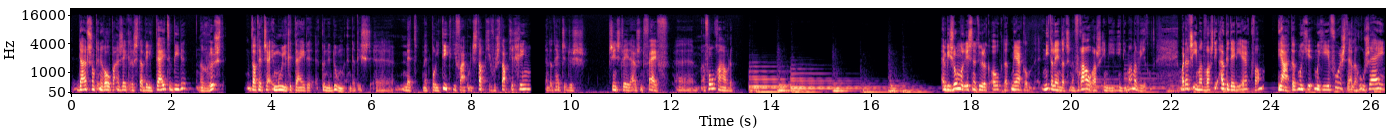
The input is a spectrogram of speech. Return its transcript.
Duitsland en Europa een zekere stabiliteit te bieden, rust. Dat heeft zij in moeilijke tijden kunnen doen. En dat is uh, met, met politiek die vaak met stapje voor stapje ging. En dat heeft ze dus sinds 2005 volgehouden. En bijzonder is natuurlijk ook dat Merkel, niet alleen dat ze een vrouw was in die, in die mannenwereld, maar dat ze iemand was die uit de DDR kwam. Ja, dat moet je moet je, je voorstellen. Hoe zij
